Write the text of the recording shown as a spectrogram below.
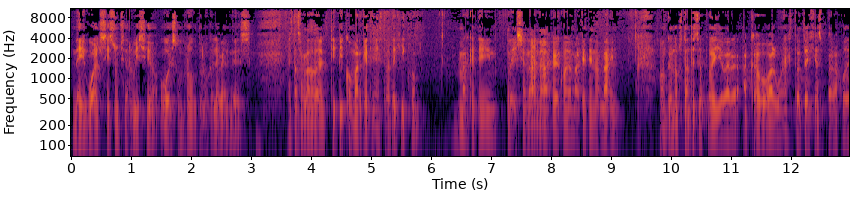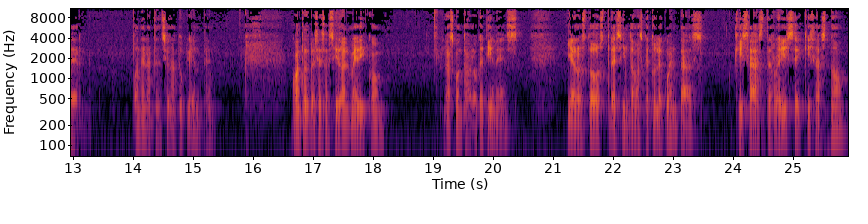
Da igual si es un servicio o es un producto lo que le vendes. Estamos hablando del típico marketing estratégico, marketing tradicional, nada que ver con el marketing online. Aunque no obstante se puede llevar a cabo algunas estrategias para poder poner atención a tu cliente. ¿Cuántas veces has ido al médico? Le has contado lo que tienes y a los dos, tres síntomas que tú le cuentas, quizás te revise, quizás no,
